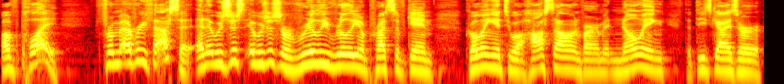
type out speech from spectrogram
of play from every facet, and it was just it was just a really really impressive game going into a hostile environment, knowing that these guys are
